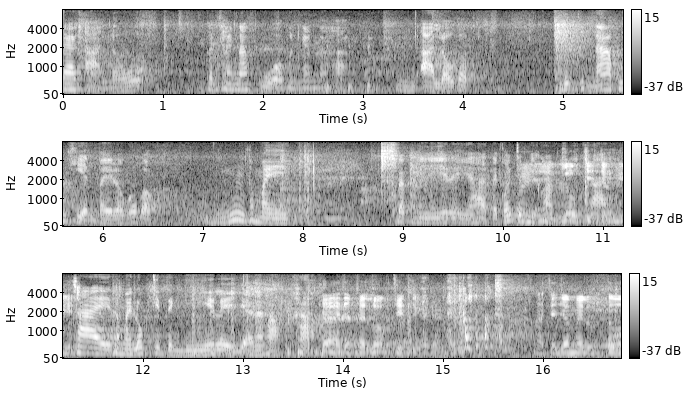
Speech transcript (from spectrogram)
แรกอ่านแล้วค่อนข้างน่ากลัวเหมือนกันนะคะอ่านแล้วแบบนึกถึงหน้าผู้เขียนไปแล้วก็แบบทำไม แบบนี้อะไรอย่างเงี้ยค่ะแต่ก็จะมีความทำไมโรคจิตอย่างนี้ ใช่ทำไมโรคจิตอย่างนี้อะไรอย่างเงี้ยนะคะค่ะก็อาจจะเป็นโรคจิตอยู่ก็ได้อาจจะยังไม่รู้ตัว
